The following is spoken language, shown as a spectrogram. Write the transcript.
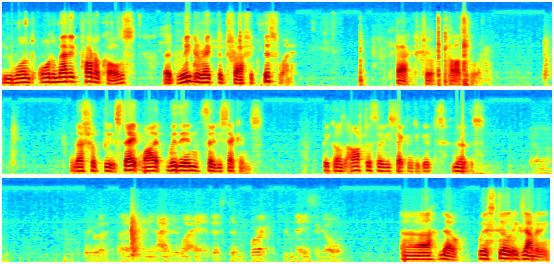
we want automatic protocols that redirect the traffic this way, back to Karlsruhe. And that should be statewide within 30 seconds, because after 30 seconds you get nervous. Uh, no, we're still examining.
